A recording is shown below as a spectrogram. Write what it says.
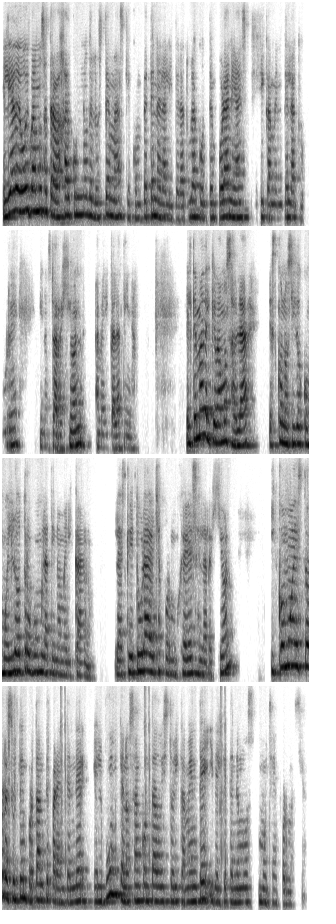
El día de hoy vamos a trabajar con uno de los temas que competen a la literatura contemporánea, específicamente la que ocurre en nuestra región, América Latina. El tema del que vamos a hablar es conocido como el otro boom latinoamericano, la escritura hecha por mujeres en la región y cómo esto resulta importante para entender el boom que nos han contado históricamente y del que tenemos mucha información.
